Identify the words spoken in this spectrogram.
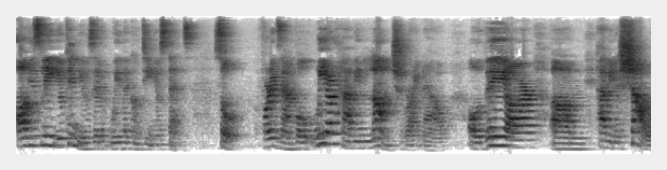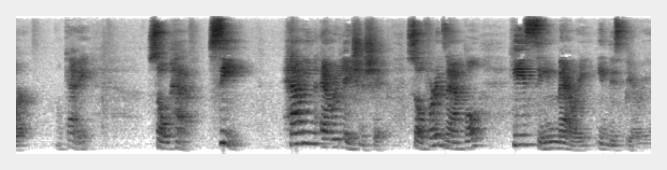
obviously you can use it with a continuous tense. So, for example, we are having lunch right now, or they are um, having a shower, okay? So have. See, having a relationship. So, for example, he's seeing Mary in this period.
